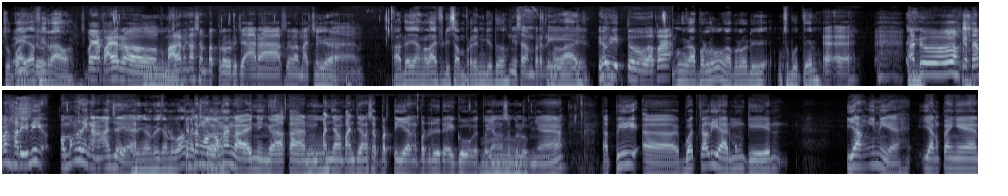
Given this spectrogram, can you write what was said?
supaya Gitu. viral. Supaya viral. Kemarin kan sempat Raja Arab segala macam Hmm. Iya. kan. Ada yang live disamperin gitu. Ini samperin. Nge-live. Oh gitu, apa? Nggak perlu, nggak perlu disebutin. Eh, eh. Aduh, kita mah hari ini omong ringan aja ya. Ringan-ringan doang Kita kita. ngomongnya nggak ini nggak akan Hmm. panjang-panjang seperti yang peduli dari ego gitu yang sebelumnya. Tapi eh, buat kalian mungkin yang ini ya, yang pengen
